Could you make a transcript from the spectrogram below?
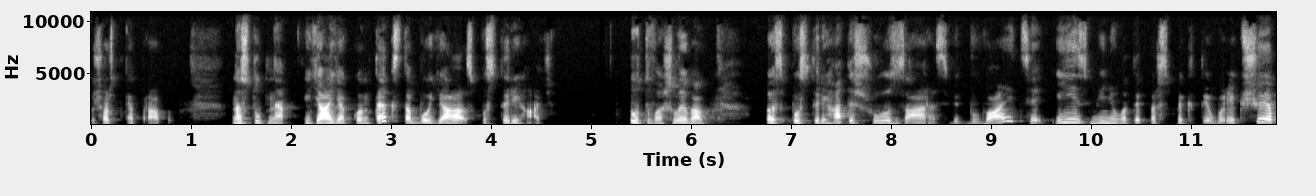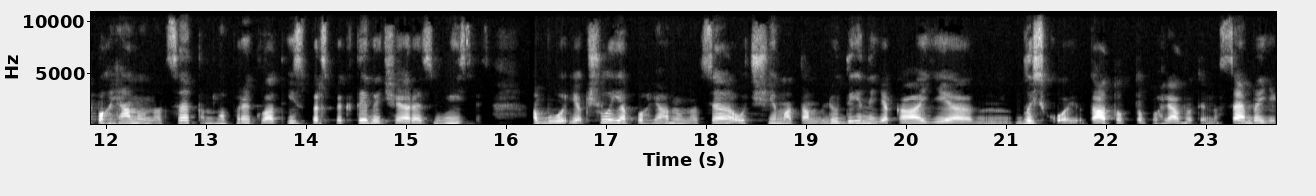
шорстке правило. Наступне, я як контекст або я спостерігач. Тут важливо е, спостерігати, що зараз відбувається, і змінювати перспективу. Якщо я погляну на це, там, наприклад, із перспективи через місяць, або якщо я погляну на це очима там, людини, яка є близькою, та? тобто поглянути на себе,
